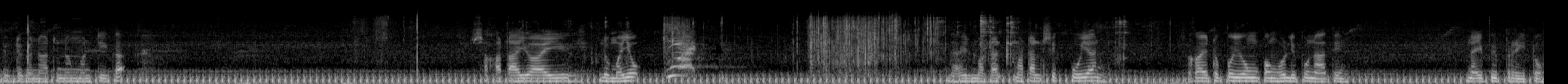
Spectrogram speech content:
Dagdagan natin ng mantika. Saka tayo ay lumayo. Dahil matal matalsik po yan. Saka ito po yung panghuli po natin na ipiprito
